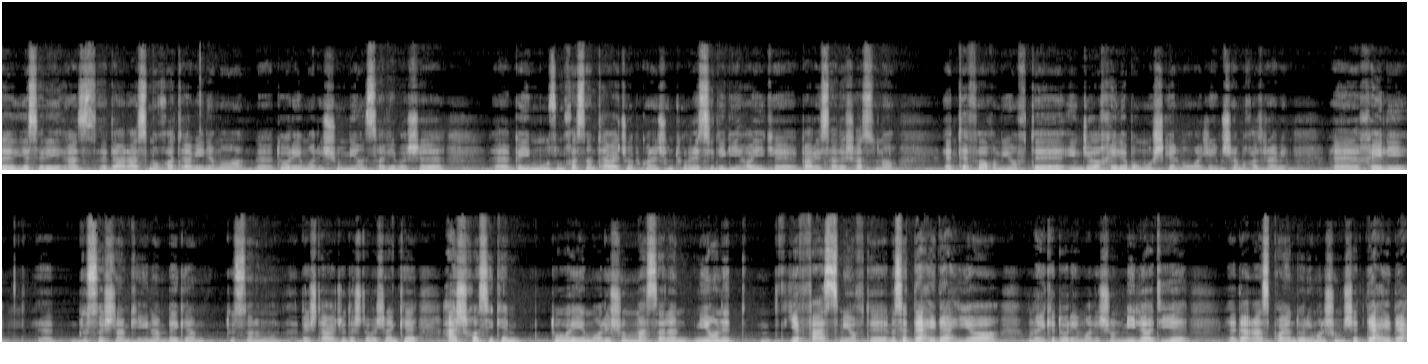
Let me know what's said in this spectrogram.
یه سری از در اصل مخاطبین ما دوره مالیشون میان سالی باشه به این موضوع خواستم توجه بکنم چون تو رسیدگی هایی که برای 169 اتفاق میفته اینجا خیلی با مشکل مواجه میشن به خاطر همین خیلی دوست داشتم که اینم بگم دوستانمون بهش توجه داشته باشن که اشخاصی که دوره مالیشون مثلا میان یه فصل میفته مثل ده دهی ها اونایی که دوره مالیشون میلادیه در از پایان دوره مالیشون میشه ده ده.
